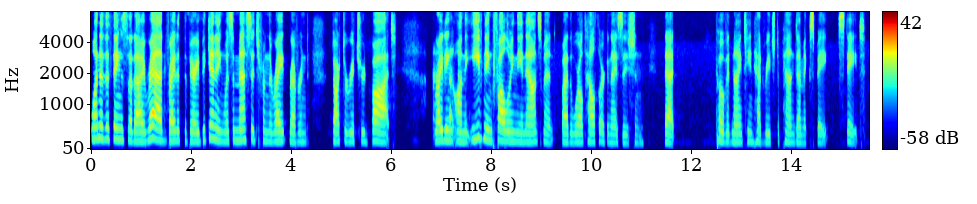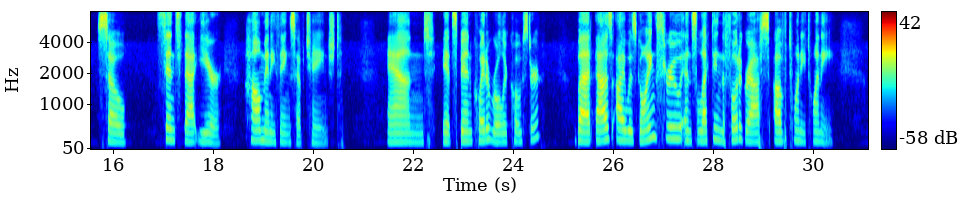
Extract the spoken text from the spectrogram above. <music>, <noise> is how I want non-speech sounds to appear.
one of the things that I read right at the very beginning was a message from the Right Reverend Dr. Richard Bott, writing on the evening following the announcement by the World Health Organization that COVID-19 had reached a pandemic state. So since that year, how many things have changed? And it's been quite a roller coaster. But as I was going through and selecting the photographs of 2020,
